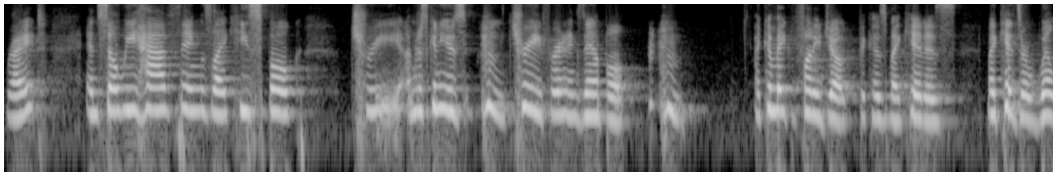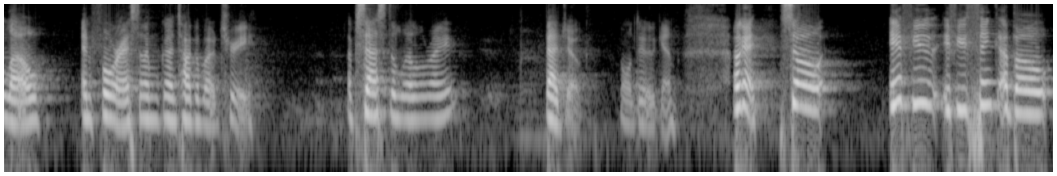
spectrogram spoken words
right? And so we have things like He spoke tree. I'm just going to use tree for an example. I can make a funny joke because my kid is my kids are Willow and Forest, and I'm going to talk about a tree. Obsessed a little, right? Bad joke. I won't do it again. Okay, so if you, if you think about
